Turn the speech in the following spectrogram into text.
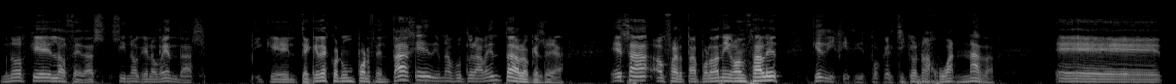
no es que lo cedas, sino que lo vendas y que te quedes con un porcentaje de una futura venta o lo que sea. Esa oferta por Dani González, es difícil, porque el chico no ha jugado nada. Eh,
